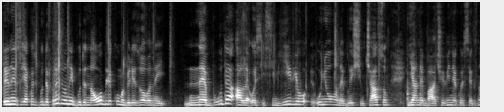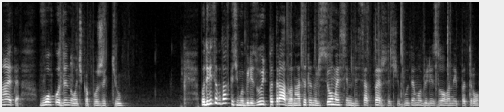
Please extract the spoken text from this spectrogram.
Денис якось буде призваний, буде на обліку, мобілізований не буде, але ось і сім'ї в його, у нього найближчим часом я не бачу. Він якось, як знаєте, вовк-одиночка по життю. Подивіться, будь ласка, чи мобілізують Петра 12.07.71. Чи буде мобілізований Петро?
